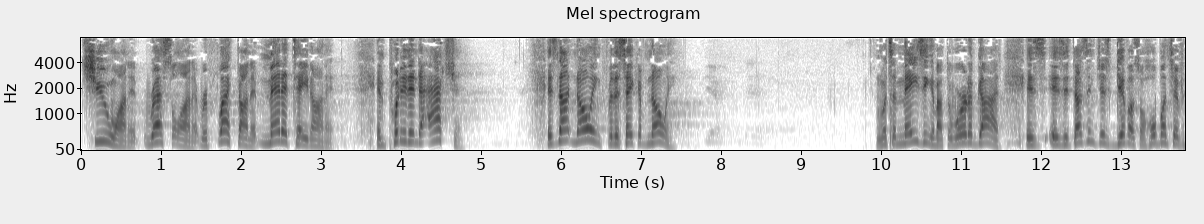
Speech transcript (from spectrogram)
chew on it, wrestle on it, reflect on it, meditate on it, and put it into action. It's not knowing for the sake of knowing. And what's amazing about the Word of God is, is it doesn't just give us a whole bunch of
